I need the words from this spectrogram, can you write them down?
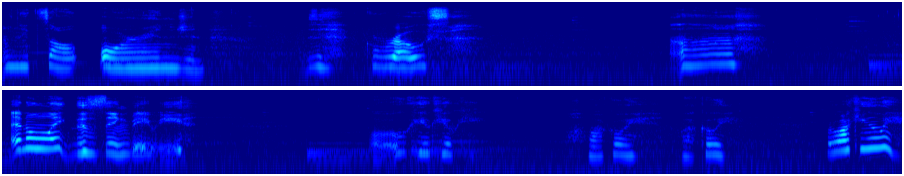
It's all orange and gross. Uh, I don't like this thing, baby. Oh, okay, okay, okay. Walk away. Walk away. We're walking away.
